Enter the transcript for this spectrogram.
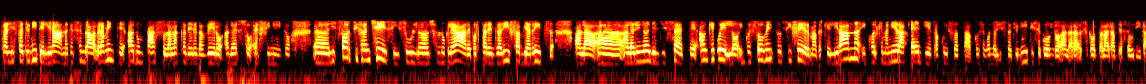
tra gli Stati Uniti e l'Iran, che sembrava veramente ad un passo dall'accadere davvero, adesso è finito. Eh, gli sforzi francesi sul, sul, nucleare, portare Zarif a Biarritz alla, a, alla riunione del G7, anche quello in questo momento si ferma perché l'Iran in qualche maniera è dietro a questo attacco, secondo gli Stati Uniti, secondo, alla, secondo l'Arabia Saudita,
